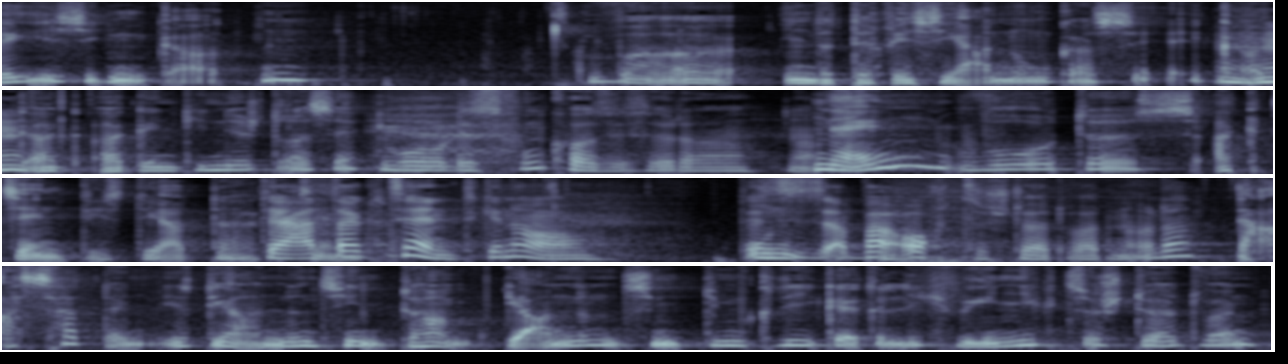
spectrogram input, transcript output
riesigen Garten war in der Theresianumgasse, Mhm. Ar Argentinierstraße. Wo das Funkhaus ist, oder? Nein. Nein, wo das Akzent ist, Theater Akzent. Der hat Akzent, genau. Das ist aber auch zerstört worden, oder? Das hat die anderen sind, die anderen sind im Krieg eigentlich wenig zerstört worden,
